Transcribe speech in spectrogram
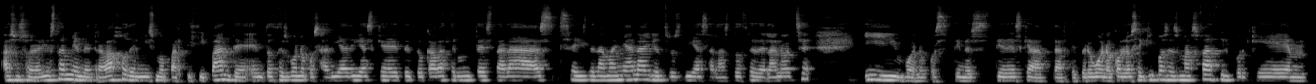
a sus horarios también de trabajo del mismo participante. Entonces, bueno, pues había días que te tocaba hacer un test a las 6 de la mañana y otros días a las 12 de la noche y bueno, pues tienes, tienes que adaptarte. Pero bueno, con los equipos es más fácil porque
